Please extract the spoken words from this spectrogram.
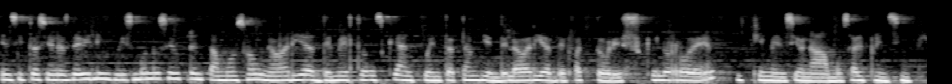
En situaciones de bilingüismo nos enfrentamos a una variedad de métodos que dan cuenta también de la variedad de factores que lo rodean y que mencionábamos al principio.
